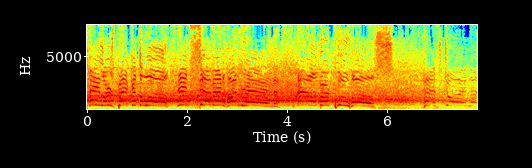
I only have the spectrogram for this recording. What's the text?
Taylor's back at the wall. It's 700. Albert Pujols has joined the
